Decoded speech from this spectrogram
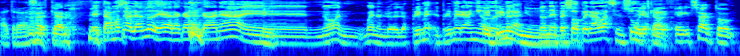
a- atrás. este, claro. Estamos hablando de Aracalacana, eh, ¿no? En- bueno, lo los primer, el primer año, El donde, primer año de- donde empezó a operar la censura. Eh, claro. eh, exacto.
